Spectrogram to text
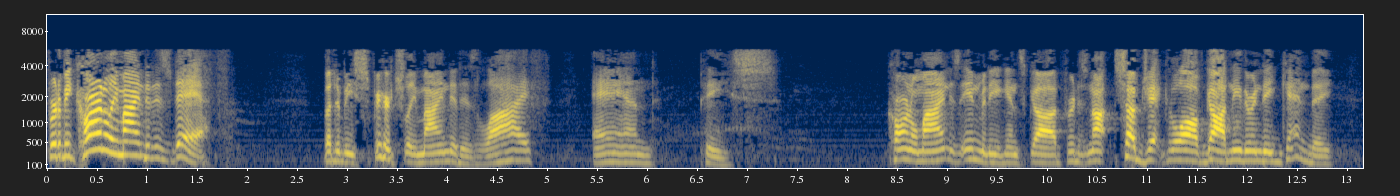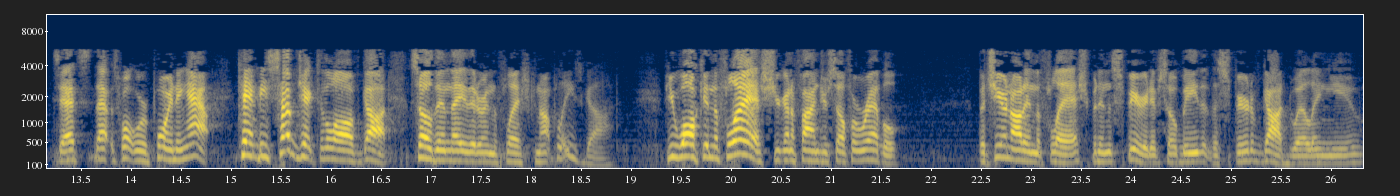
For to be carnally minded is death, but to be spiritually minded is life and peace. Carnal mind is enmity against God, for it is not subject to the law of God, neither indeed can be. See, that's, that's what we're pointing out. Can't be subject to the law of God. So then they that are in the flesh cannot please God. If you walk in the flesh, you're going to find yourself a rebel. But you're not in the flesh, but in the Spirit, if so be that the Spirit of God dwell in you.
